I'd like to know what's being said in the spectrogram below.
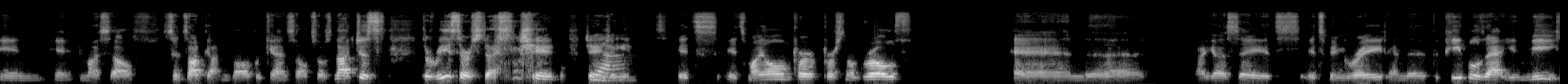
in, in myself since I've got involved with CanSolve. So it's not just the research that's changing; yeah. it's it's my own per- personal growth and uh, I gotta say it's it's been great, and the, the people that you meet,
